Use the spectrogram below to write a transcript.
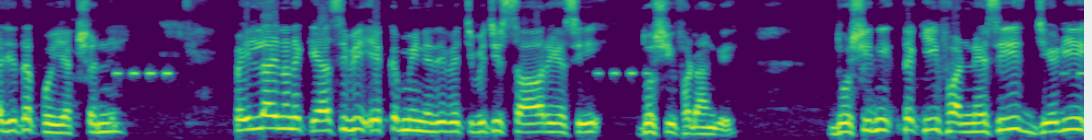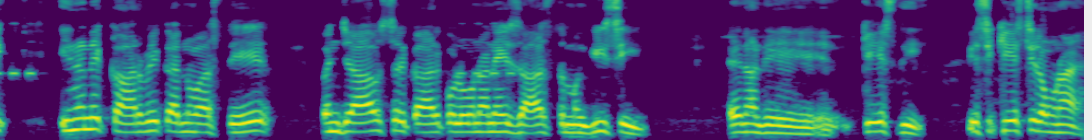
ਅਜੇ ਤੱਕ ਕੋਈ ਐਕਸ਼ਨ ਨਹੀਂ। ਪਹਿਲਾਂ ਇਹਨਾਂ ਨੇ ਕਿਹਾ ਸੀ ਵੀ 1 ਮਹੀਨੇ ਦੇ ਵਿੱਚ ਵਿੱਚ ਸਾਰੇ ਅਸੀਂ ਦੋਸ਼ੀ ਫੜਾਂਗੇ। ਦੋਸ਼ੀ ਨਹੀਂ, ਤੇ ਕੀ ਫੜਨੇ ਸੀ? ਜਿਹੜੀ ਇਹਨਾਂ ਨੇ ਕਾਰਵਾਈ ਕਰਨ ਵਾਸਤੇ ਪੰਜਾਬ ਸਰਕਾਰ ਕੋਲੋਂ ਉਹਨਾਂ ਨੇ ਇਜਾਜ਼ਤ ਮੰਗੀ ਸੀ ਇਹਨਾਂ ਦੇ ਕੇਸ ਦੀ ਵੀ ਅਸੀਂ ਕੇਸ ਚਲਾਉਣਾ ਹੈ।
